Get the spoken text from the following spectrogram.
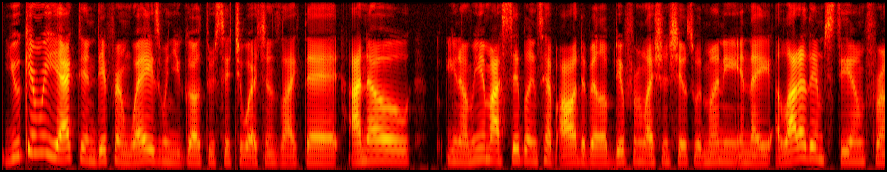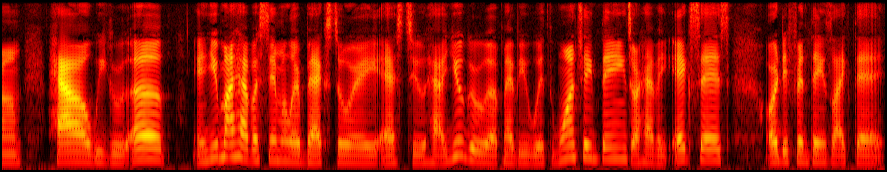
You can react in different ways when you go through situations like that. I know you know, me and my siblings have all developed different relationships with money, and they a lot of them stem from how we grew up, and you might have a similar backstory as to how you grew up, maybe with wanting things or having excess or different things like that.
